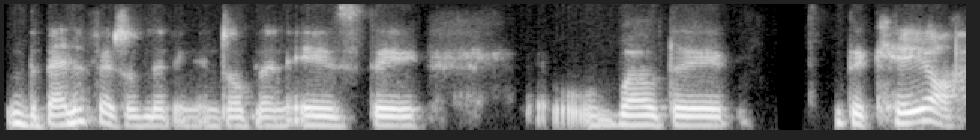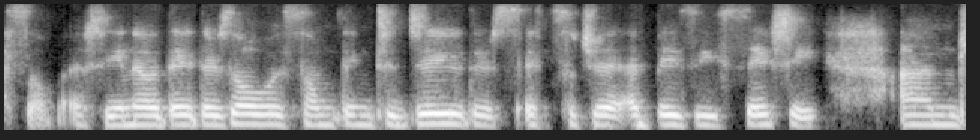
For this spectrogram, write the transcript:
the benefit of living in Dublin is the well the the chaos of it you know they, there's always something to do. There's it's such a, a, busy city. And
